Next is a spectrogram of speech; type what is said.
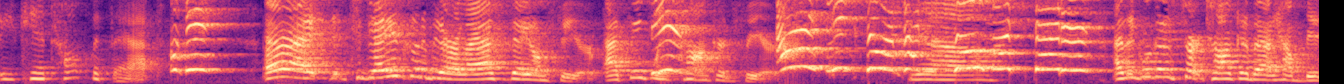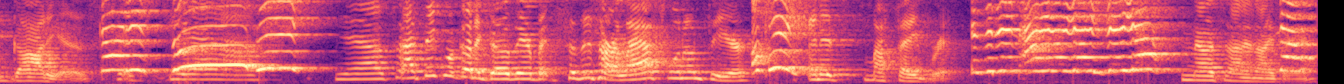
you can't talk with that. Okay. All right, today is gonna be our last day on fear. I think we've conquered fear. I think so. I've gotten Yeah. so much. I think we're gonna start talking about how big God is. God is so Yeah. big. Yeah, so I think we're gonna go there, but so this is our last one on fear. Okay. And it's my favorite. Is it in Isaiah? No, it's not in Isaiah. On.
